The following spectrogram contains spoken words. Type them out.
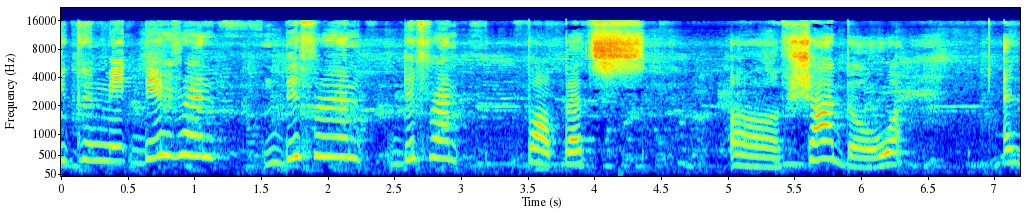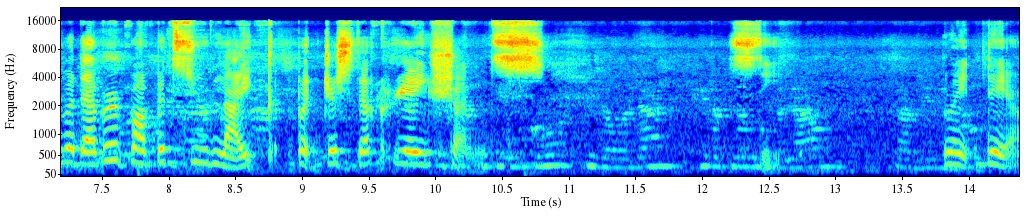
you can make different, different, different puppets of shadow and whatever puppets you like, but just the creations. See, right there.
